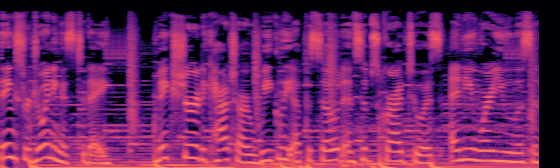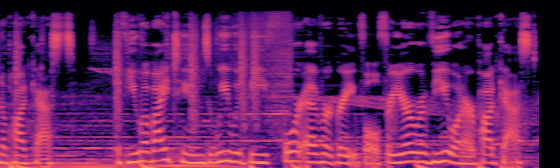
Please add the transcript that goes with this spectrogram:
Thanks for joining us today. Make sure to catch our weekly episode and subscribe to us anywhere you listen to podcasts. If you have iTunes, we would be forever grateful for your review on our podcast.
